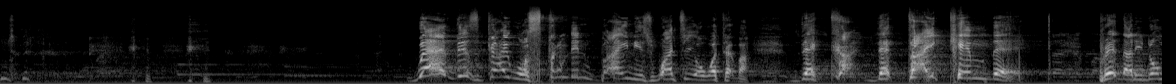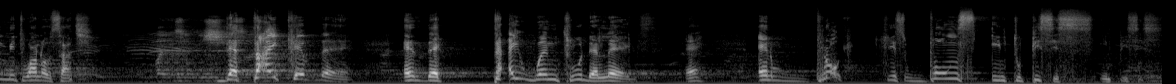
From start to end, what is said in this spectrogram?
guy was standing buying his watch or whatever, the, the tie came there. Pray that he don't meet one of such. The tie came there, and the tie went through the legs eh, and broke his bones into pieces. In pieces.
